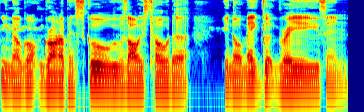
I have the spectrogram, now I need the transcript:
you know, go, growing up in school, we was always told to, you know, make good grades and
